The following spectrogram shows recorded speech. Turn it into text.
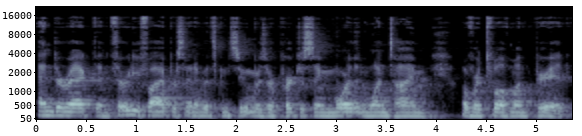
and direct, and 35% of its consumers are purchasing more than one time over a 12 month period.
